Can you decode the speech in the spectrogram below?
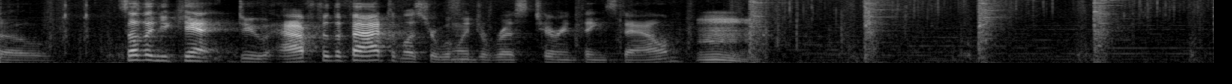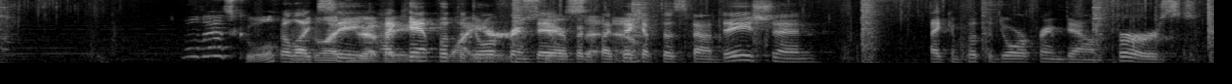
So something you can't do after the fact unless you're willing to risk tearing things down. Mm. Well, that's cool. But like, see, I can't put the door frame there, but if I set pick up this foundation, I can put the door frame down first,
